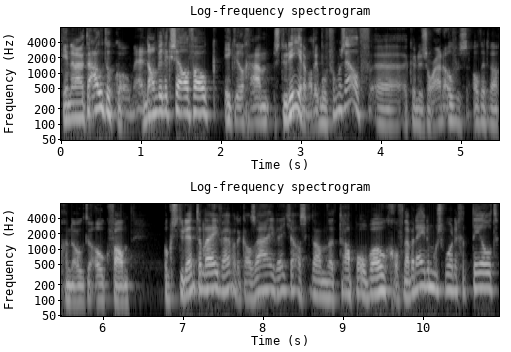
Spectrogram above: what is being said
in en uit de auto komen. En dan wil ik zelf ook, ik wil gaan studeren, want ik moet voor mezelf eh, kunnen zorgen. En overigens altijd wel genoten ook van ook studentenleven, hè, wat ik al zei. Weet je, als ik dan de trappen omhoog of naar beneden moest worden getild.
